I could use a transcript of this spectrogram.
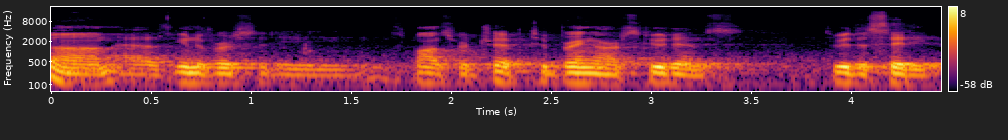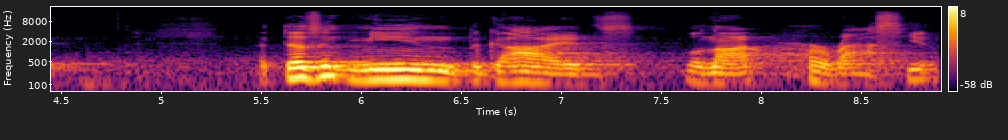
um, as university-sponsored trip, to bring our students through the city. That doesn't mean the guides will not harass you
